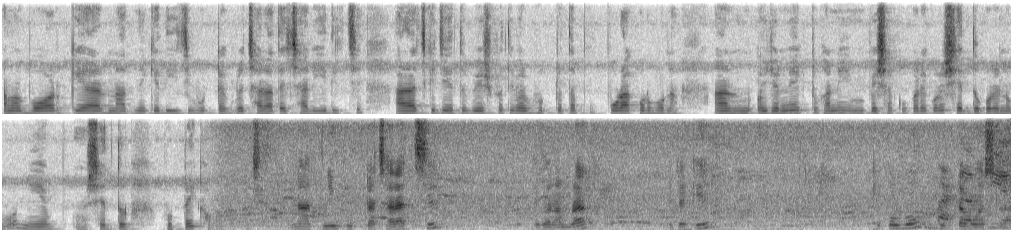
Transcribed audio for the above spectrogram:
আমার বরকে আর নাতনিকে দিয়েছি ভুট্টাগুলো ছাড়াতে, ছাড়িয়ে দিচ্ছে। আর আজকে যেহেতু বৃহস্পতিবার ভুট্টাটা পোড়া করব না। আর ওই জন্য একটুখানি প্রেশার কুকারে করে সেদ্ধ করে নেব। নিয়ে সেদ্ধ ভুট্টাই খাব। নাতনি ভুট্টা ছাড়াচ্ছে। এবার আমরা এটাকে কী করব? ভুট্টা মশলা।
